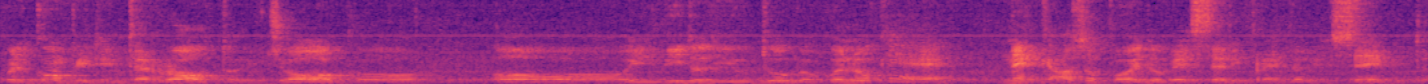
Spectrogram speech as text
quel compito interrotto, il gioco o il video di YouTube o quello che è, nel caso poi dovesse riprenderlo in seguito.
